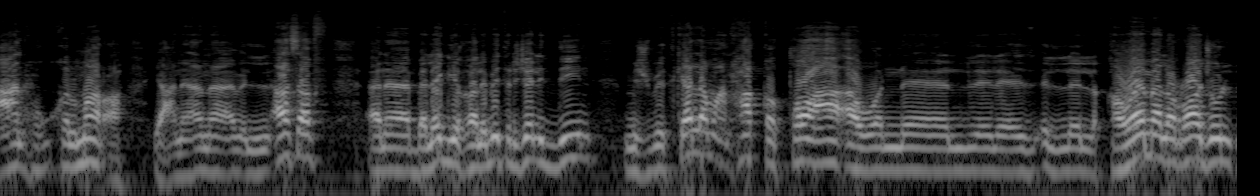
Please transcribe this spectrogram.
عن حقوق المرأة. يعني أنا للأسف أنا بلاقي غالبية رجال الدين مش بيتكلموا عن حق الطاعة أو أن ال- ال- ال- القوامة للرجل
